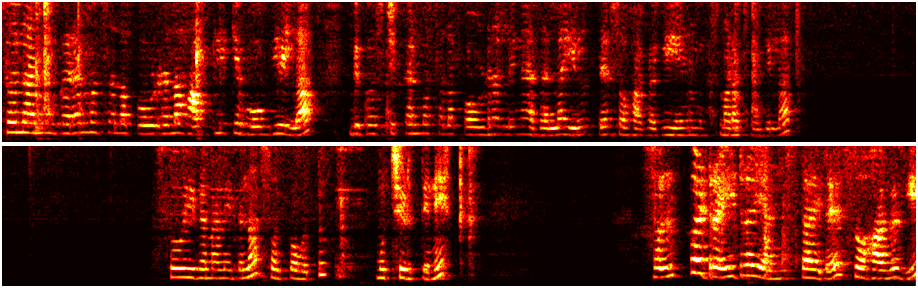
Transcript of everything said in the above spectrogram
ಸೊ ನಾನು ಗರಂ ಮಸಾಲ ಪೌಡರ್ ಎಲ್ಲ ಹಾಕ್ಲಿಕ್ಕೆ ಹೋಗ್ಲಿಲ್ಲ ಬಿಕಾಸ್ ಚಿಕನ್ ಮಸಾಲ ಪೌಡರ್ ಅಲ್ಲಿನೇ ಅದೆಲ್ಲ ಇರುತ್ತೆ. ಸೊ ಹಾಗಾಗಿ ಏನು ಮಿಕ್ಸ್ ಮಾಡಕ್ ಹೋಗಿಲ್ಲ. ಸೊ ಈಗ ನಾನು ಇದನ್ನ ಸ್ವಲ್ಪ ಹೊತ್ತು ಮುಚ್ಚಿಡ್ತೀನಿ. ಸ್ವಲ್ಪ ಡ್ರೈ ಡ್ರೈ ಅನಿಸ್ತಾ ಇದೆ. ಸೊ ಹಾಗಾಗಿ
